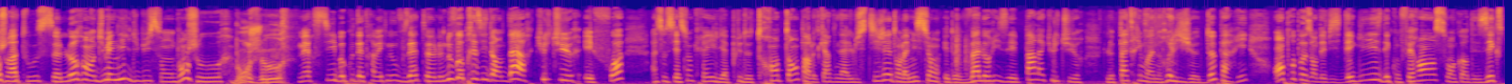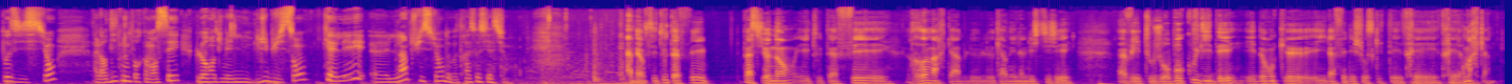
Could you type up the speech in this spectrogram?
Bonjour à tous. Laurent Duménil Dubuisson, bonjour. Bonjour. Merci beaucoup d'être avec nous. Vous êtes le nouveau président d'Art, Culture et Foi, association créée il y a plus de 30 ans par le cardinal Lustiger, dont la mission est de valoriser par la culture le patrimoine religieux de Paris en proposant des visites d'églises, des conférences ou encore des expositions. Alors dites-nous pour commencer, Laurent Duménil Dubuisson, quelle est euh, l'intuition de votre association? Alors c'est tout à fait passionnant et tout à fait remarquable. Le, cardinal Lustiger avait toujours beaucoup d'idées et donc euh, il a fait des choses qui étaient très, très remarquables.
